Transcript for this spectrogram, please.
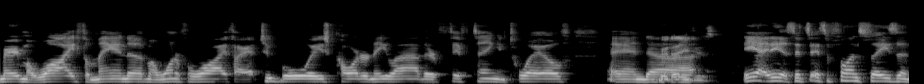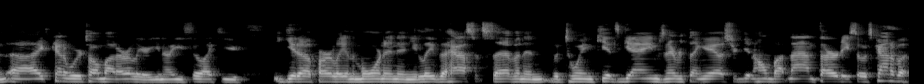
Married my wife, Amanda, my wonderful wife. I got two boys, Carter and Eli. They're 15 and 12. And good uh, ages. Yeah, it is. It's it's a fun season. Uh, it's kind of what we were talking about earlier. You know, you feel like you you get up early in the morning and you leave the house at seven, and between kids' games and everything else, you're getting home about nine thirty. So it's kind of a.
